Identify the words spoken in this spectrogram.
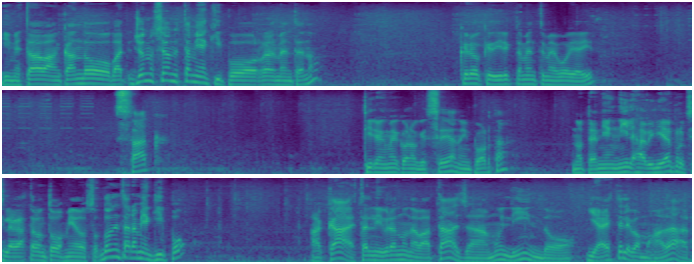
Y me estaba bancando... Yo no sé dónde está mi equipo realmente, ¿no? Creo que directamente me voy a ir. Sac. Tírenme con lo que sea, no importa. No tenían ni las habilidades porque se la gastaron todos miedosos. ¿Dónde estará mi equipo? Acá, están librando una batalla. Muy lindo. Y a este le vamos a dar.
